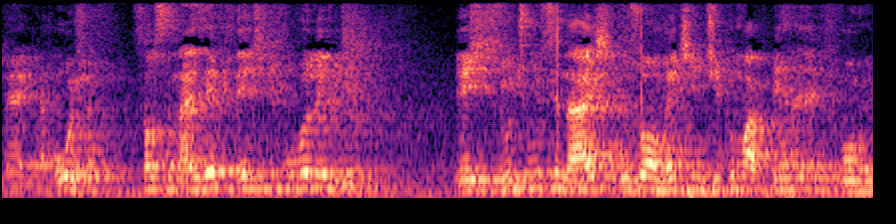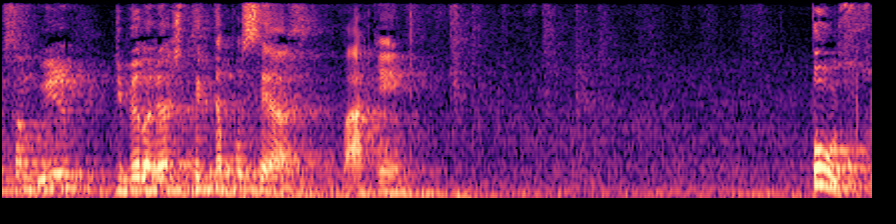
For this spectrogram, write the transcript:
né, que é roxa, são sinais evidentes de hipovolemia. Estes últimos sinais usualmente indicam uma perda de volume sanguíneo de pelo menos 30%. Marquem. Pulso.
